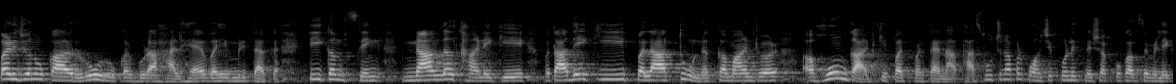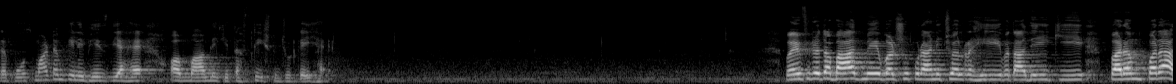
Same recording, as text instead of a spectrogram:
परिजनों का रो रो कर बुरा हाल है। वही मृतक टीकम सिंह नांगल थाने के बता दें कि पलातून कमांडर होमगार्ड के पद पर तैनात था। सूचना पर पहुँची पुलिस ने शव को कब्जे में लेकर पोस्टमार्टम के लिए भेज दिया है और मामले की तफ्तीश में जुट गई है। वहीं फिरोजाबाद में वर्षों पुरानी चल रही बता दें कि परंपरा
